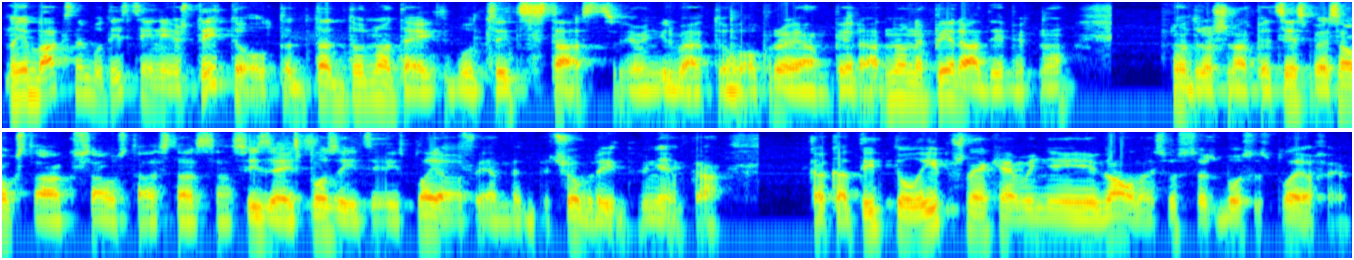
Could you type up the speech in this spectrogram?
Nu, ja Baks nebūtu izcīnījuši titulu, tad, tad tur noteikti būtu cits stāsts. Jo viņi gribētu to joprojām pierādīt. Nu, nepierādīt, bet nu, nodrošināt pēc iespējas augstāku savus tās, tās, tās izējas pozīcijas playoffiem. Bet, bet šobrīd viņiem, kā, kā, kā titulu īpašniekiem, viņi galvenais uzsvars būs uz playoffiem.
